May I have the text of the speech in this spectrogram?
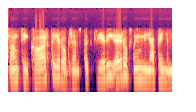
sankciju kārta ierobežojums pret Krieviju Eiropas līmenī jāpieņem.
